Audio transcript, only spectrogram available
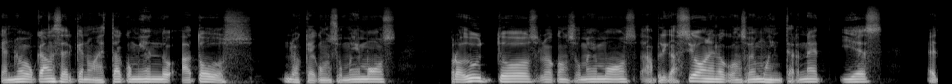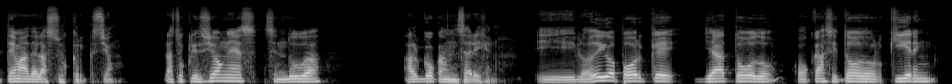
el nuevo cáncer que nos está comiendo a todos los que consumimos productos, que consumimos aplicaciones, que consumimos internet, y es el tema de la suscripción. La suscripción es, sin duda, algo cancerígeno. Y lo digo porque ya todo o casi todo quieren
